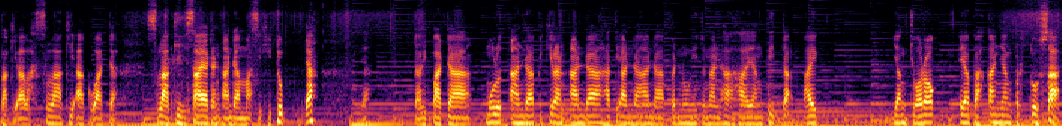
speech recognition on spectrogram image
bagi Allah selagi aku ada, selagi saya dan Anda masih hidup, ya. Ya. Daripada mulut Anda, pikiran Anda, hati Anda Anda penuhi dengan hal-hal yang tidak baik, yang jorok, ya bahkan yang berdosa.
